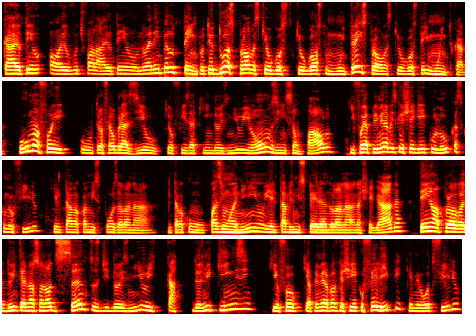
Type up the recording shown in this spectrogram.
Cara, eu tenho, ó, eu vou te falar, eu tenho, não é nem pelo tempo, eu tenho duas provas que eu gosto, que eu gosto muito, três provas que eu gostei muito, cara. Uma foi o Troféu Brasil que eu fiz aqui em 2011 em São Paulo, que foi a primeira vez que eu cheguei com o Lucas, com meu filho, que ele estava com a minha esposa lá na, ele estava com quase um aninho e ele estava me esperando lá na, na, chegada. Tem a prova do Internacional de Santos de 2015, que foi que a primeira prova que eu cheguei com o Felipe, que é meu outro filho,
